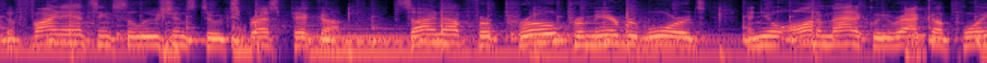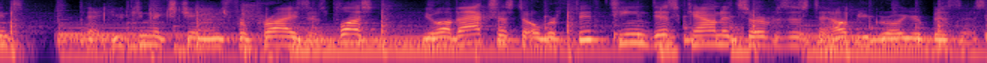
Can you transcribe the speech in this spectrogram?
to financing solutions to express pickup. Sign up for Pro Premier Rewards and you'll automatically rack up points that you can exchange for prizes. Plus, you'll have access to over 15 discounted services to help you grow your business.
